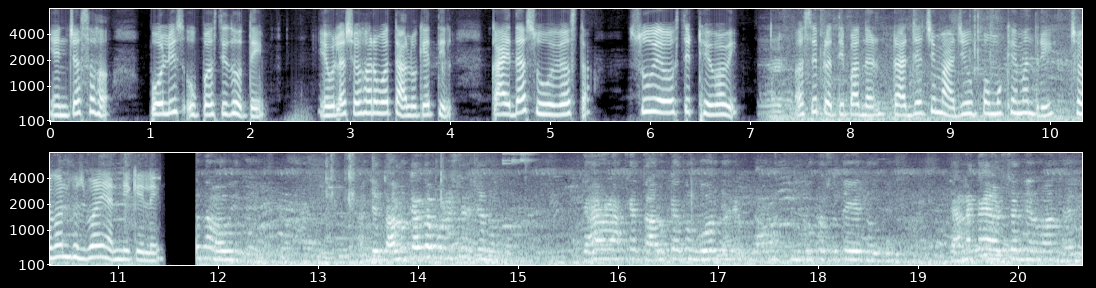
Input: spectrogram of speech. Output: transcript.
यांच्यासह पोलीस उपस्थित होते. येवला शहर व तालुक्यातील कायदा सुव्यवस्था सुव्यवस्थित ठेवावी असे प्रतिपादन राज्याचे माजी उपमुख्यमंत्री छगन भुजबळ यांनी केले. ते तालुक्याचं पोलीस स्टेशन होतं. त्यावेळेला अख्ख्या तालुक्यातून गोरगरीब गावातील लोक सुद्धा येत होते. त्यांना काय अडचण निर्माण झाली?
